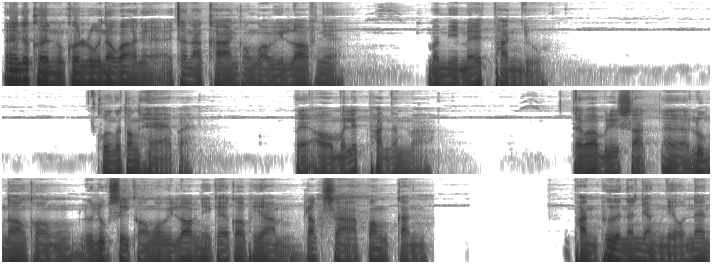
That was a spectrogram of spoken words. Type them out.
นั่นทุกคนคนรู้นะว่าเนี่ยธนาคารของวาวิลอฟเนี่ยมันมีเมล็ดพันธุ์อยู่ คนก็ต้องแห่ไป ไปเอาเมล็ดพันธุ์นั้นมา แต่ว่าบริษัทลูกน้องของหรือลูกศิษย์ของวาวิลอฟนี่แกก็พยายามรักษาป้องกัน พันธุ์พืชนนั้นอย่างเหนียวแน่น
